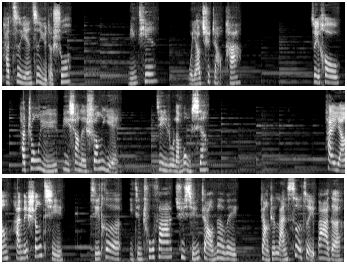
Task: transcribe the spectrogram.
他自言自语地说：“明天我要去找她。”最后，他终于闭上了双眼，进入了梦乡。太阳还没升起，皮特已经出发去寻找那位长着蓝色嘴巴的。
